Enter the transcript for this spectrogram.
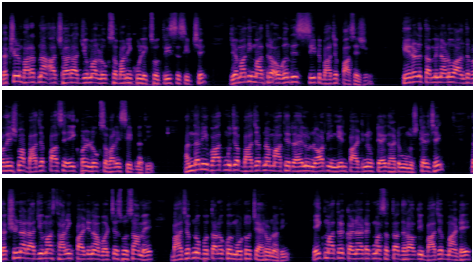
દક્ષિણ ભારતના આ છ રાજ્યોમાં લોકસભાની કુલ એકસો ત્રીસ સીટ છે. જેમાંથી માત્ર ઓગણત્રીસ સીટ ભાજપ પાસે છે. કેરળ, તમિલનાડુ, આંધ્રપ્રદેશમાં ભાજપ પાસે એક પણ લોકસભાની સીટ નથી. અંદરની વાત મુજબ ભાજપના માથે રહેલું નોર્થ ઇન્ડિયન પાર્ટીનું ટેગ હટવું મુશ્કેલ છે. દક્ષિણના રાજ્યોમાં સ્થાનિક પાર્ટીના વર્ચસ્વ સામે ભાજપનો પોતાનો કોઈ મોટો ચહેરો નથી. એકમાત્ર કર્ણાટકમાં સત્તા ધરાવતી ભાજપ માટે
